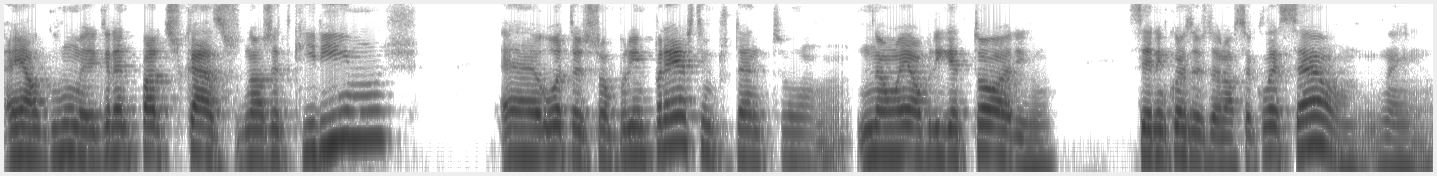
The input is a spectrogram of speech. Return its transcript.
Em alguma grande parte dos casos nós adquirimos, uh, outras são por empréstimo, portanto não é obrigatório serem coisas da nossa coleção, nem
